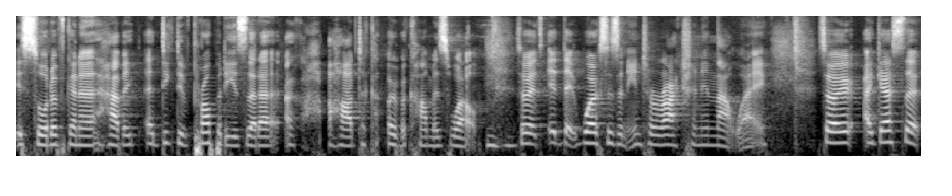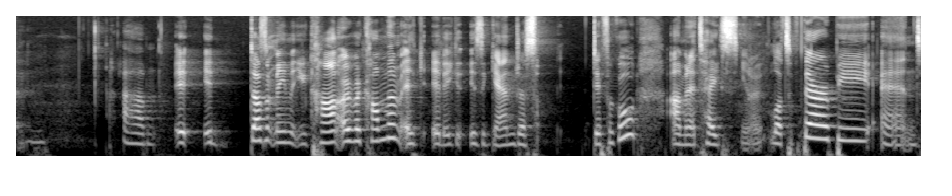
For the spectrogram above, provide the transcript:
is sort of going to have addictive properties that are, are, hard to overcome as well. Mm-hmm. So it, it, it, works as an interaction in that way. So I guess that um, it, it doesn't mean that you can't overcome them. It, it is again just difficult um, and it takes you know lots of therapy and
